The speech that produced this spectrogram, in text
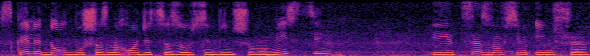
Скелі Довбуша знаходяться зовсім в іншому місці, і це зовсім інше,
